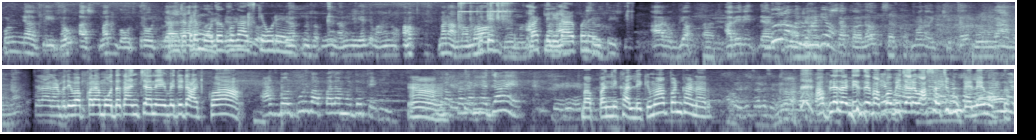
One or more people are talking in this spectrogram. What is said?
पुण्यतीर्थौ अस्मत् गोत्रोच्चार मोदक बघा आज केवढे. मम. वाटलेली डाळ पण आहे. आरोग्य अविरिद्ध सकल मनोइच्छित कामना. चला गणपती बाप्पाला मोदकांच्या नैवेद्य दाखवा आज भरपूर बाप्पाला मदत आहे. हा. बाप्पाला मजा आहे. बाप्पांनी खाल्ले की मग आपण खाणार. आपल्यासाठीच ते बाप्पा बिचारे वासाचे भुकेले फक्त. हे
